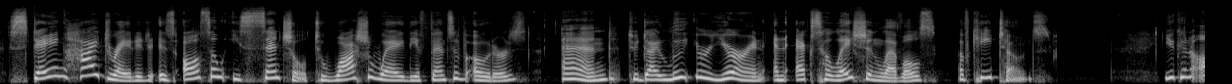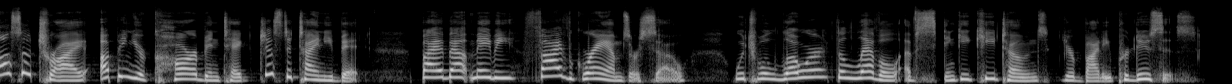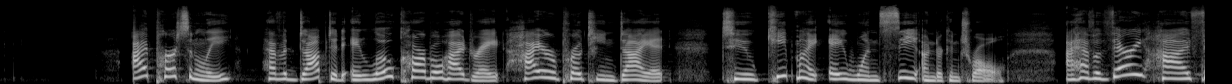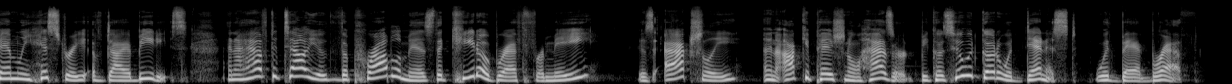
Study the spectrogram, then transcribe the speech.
Staying hydrated is also essential to wash away the offensive odors and to dilute your urine and exhalation levels of ketones. You can also try upping your carb intake just a tiny bit by about maybe 5 grams or so, which will lower the level of stinky ketones your body produces. I personally have adopted a low carbohydrate, higher protein diet to keep my A1C under control. I have a very high family history of diabetes, and I have to tell you, the problem is the keto breath for me is actually an occupational hazard because who would go to a dentist with bad breath?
